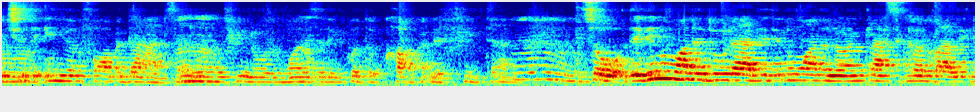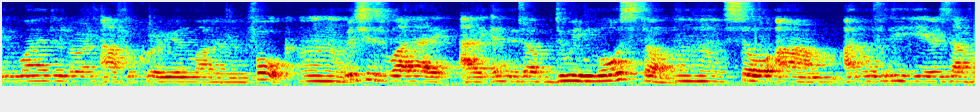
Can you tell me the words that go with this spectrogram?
which is mm. the Indian form of dance. I don't know if you know the ones that they put the cock on their feet and so they didn't want to do that. They didn't want to learn classical ballet. They wanted to learn Afro-Caribbean, modern, and folk, which is what I, I ended up doing most of. Mm-hmm. So um, and over the years, I've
